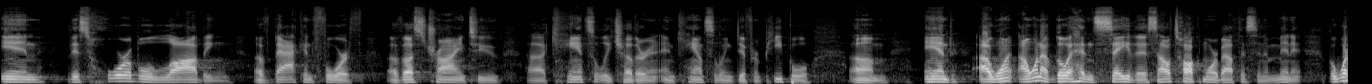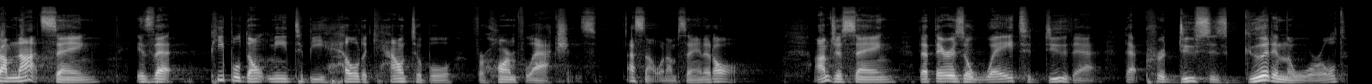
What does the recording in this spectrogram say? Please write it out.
in this horrible lobbing of back and forth of us trying to uh, cancel each other and, and canceling different people. Um, and I want, I want to go ahead and say this. I'll talk more about this in a minute. But what I'm not saying is that people don't need to be held accountable for harmful actions. That's not what I'm saying at all. I'm just saying that there is a way to do that that produces good in the world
